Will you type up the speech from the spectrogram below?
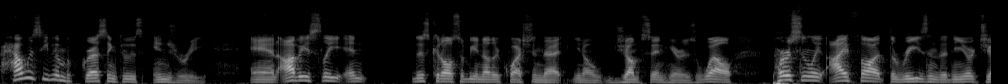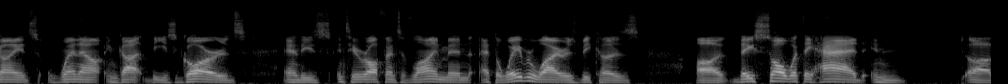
how has he been progressing through this injury? And obviously, and this could also be another question that you know jumps in here as well. Personally, I thought the reason the New York Giants went out and got these guards and these interior offensive linemen at the waiver wire is because uh, they saw what they had in uh,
